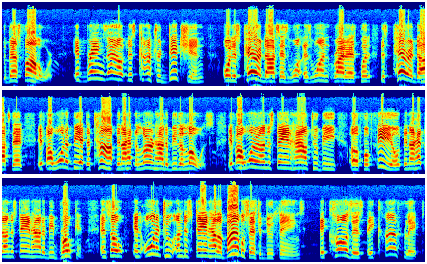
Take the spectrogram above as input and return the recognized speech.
the best follower. It brings out this contradiction or this paradox, as one, as one writer has put, this paradox that if I want to be at the top, then I have to learn how to be the lowest. If I want to understand how to be uh, fulfilled, then I have to understand how to be broken. And so, in order to understand how the Bible says to do things, it causes a conflict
